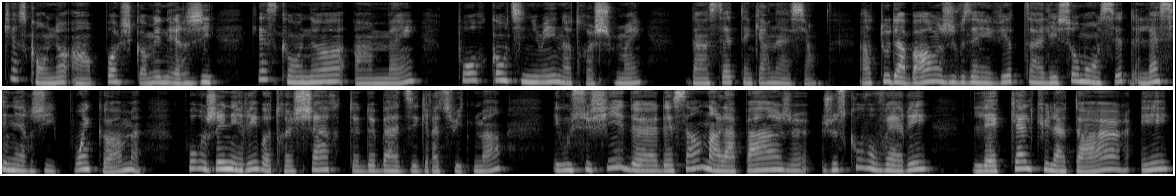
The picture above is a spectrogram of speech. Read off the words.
qu'est-ce qu'on a en poche comme énergie, qu'est-ce qu'on a en main pour continuer notre chemin dans cette incarnation? Alors tout d'abord, je vous invite à aller sur mon site lasynergie.com pour générer votre charte de Badi gratuitement. Il vous suffit de descendre dans la page jusqu'où vous verrez les calculateurs et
